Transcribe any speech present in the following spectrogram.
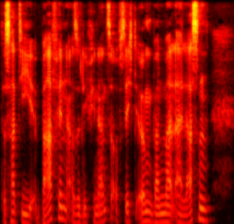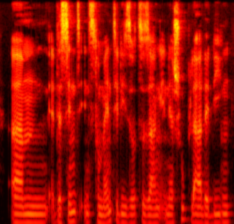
Das hat die BaFin, also die Finanzaufsicht, irgendwann mal erlassen. Ähm, das sind Instrumente, die sozusagen in der Schublade liegen,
